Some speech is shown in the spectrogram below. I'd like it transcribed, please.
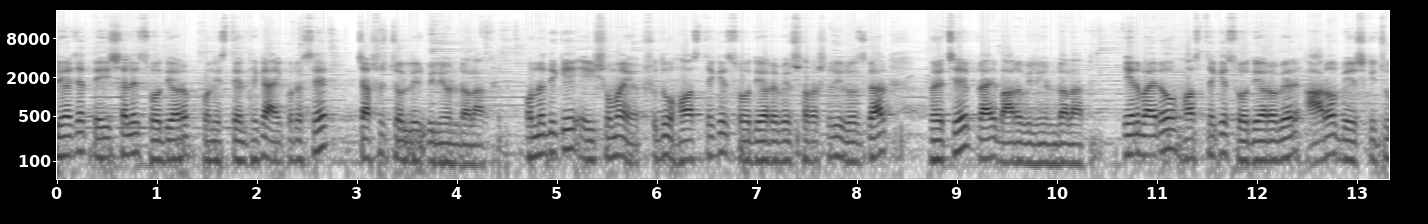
দু হাজার তেইশ সালে সৌদি আরব খনিজ তেল থেকে আয় করেছে চারশো চল্লিশ বিলিয়ন ডলার। অন্যদিকে এই সময়ে শুধু হজ থেকে সৌদি আরবের সরাসরি রোজগার হয়েছে প্রায় বারো বিলিয়ন ডলার। এর বাইরেও হজ থেকে সৌদি আরবের আরও বেশ কিছু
